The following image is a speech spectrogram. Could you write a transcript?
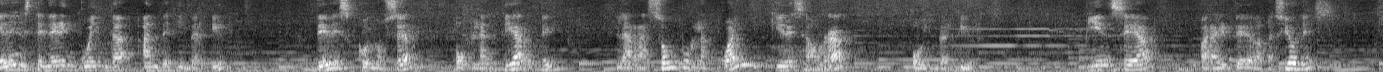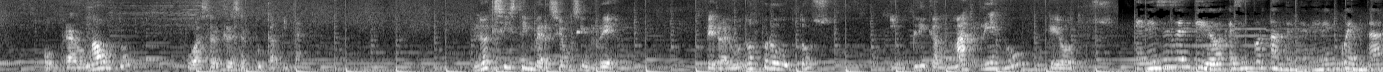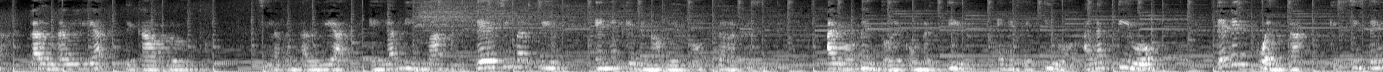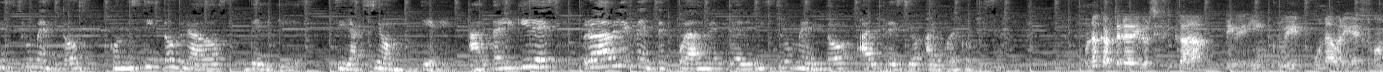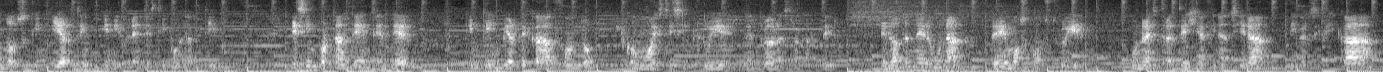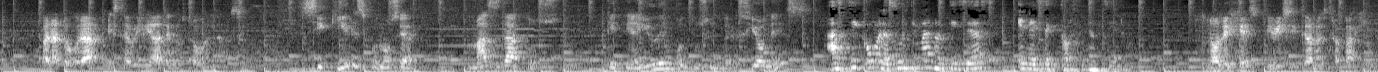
¿Qué debes tener en cuenta antes de invertir? Debes conocer o plantearte la razón por la cual quieres ahorrar o invertir. Bien sea para irte de vacaciones, comprar un auto o hacer crecer tu capital. No existe inversión sin riesgo, pero algunos productos implican más riesgo que otros. En ese sentido, es importante tener en cuenta la rentabilidad de cada producto. Rentabilidad es la misma, debes invertir en el que menos riesgo te represente. Al momento de convertir en efectivo al activo, ten en cuenta que existen instrumentos con distintos grados de liquidez. Si la acción tiene alta liquidez, probablemente puedas vender el instrumento al precio al cual cotiza. Una cartera diversificada debería incluir una variedad de fondos que invierten en diferentes tipos de activos. Es importante entender en qué invierte cada fondo y cómo éste se incluye dentro de nuestra cartera. De no tener una, debemos construir una estrategia financiera diversificada para lograr estabilidad en nuestro balance. Si quieres conocer más datos que te ayuden con tus inversiones, así como las últimas noticias en el sector financiero. No dejes de visitar nuestra página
